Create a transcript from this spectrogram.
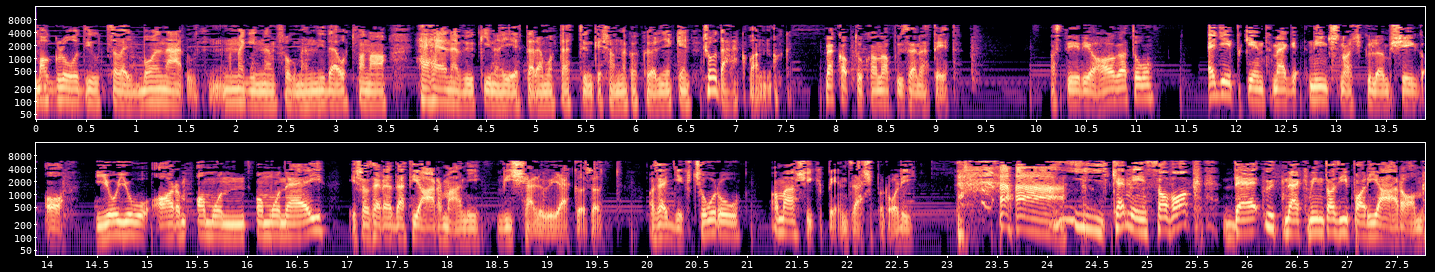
Maglódi utca, vagy Bolnár megint nem fog menni, de ott van a Hehe nevű kínai étterem, ott tettünk, és annak a környékén csodák vannak. Megkaptuk a napüzenetét. Azt írja a hallgató. Egyébként meg nincs nagy különbség a Jojo Arm Amon, Amonei és az eredeti Armani viselője között. Az egyik csóró, a másik pénzes proli. Í, kemény szavak, de ütnek, mint az ipari áram.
